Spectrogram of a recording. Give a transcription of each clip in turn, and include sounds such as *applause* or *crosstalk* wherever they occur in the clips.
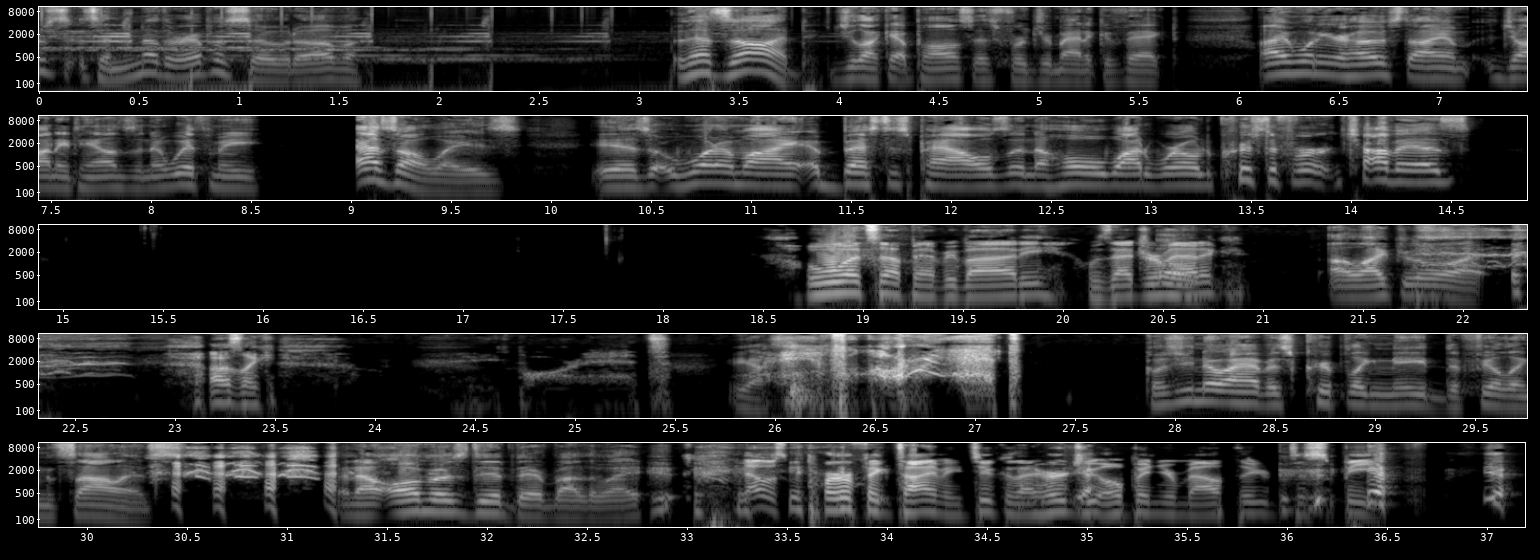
creepers? It's another episode of That's Odd. Did you like that pause? That's for dramatic effect. I am one of your hosts. I am Johnny Townsend, and with me, as always, is one of my bestest pals in the whole wide world, Christopher Chavez. What's up, everybody? Was that oh, dramatic? I liked it a lot. *laughs* I was like, wait for it. yeah, Wait for it. Because you know I have this crippling need to fill in silence, *laughs* and I almost did there. By the way, That was perfect *laughs* timing too, because I heard you open your mouth to, to speak. Yeah. *laughs*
